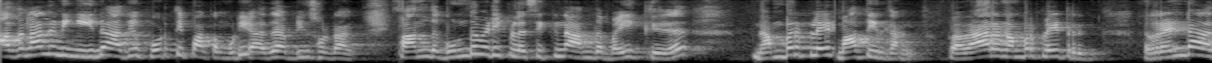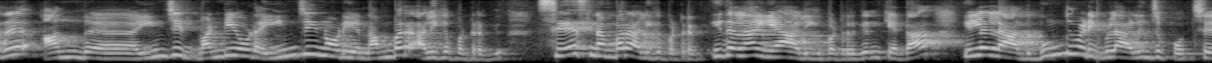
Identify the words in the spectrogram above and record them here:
அதனால் நீங்கள் இதை அதையும் பொருத்தி பார்க்க முடியாது அப்படின்னு சொல்கிறாங்க இப்போ அந்த குண்டு வெடிப்பில் சிக்கின அந்த பைக்கு நம்பர் பிளேட் மாற்றிருக்காங்க இப்போ வேறு நம்பர் பிளேட் இருக்கு. ரெண்டாவது அந்த இன்ஜின் வண்டியோட இன்ஜினோடைய நம்பர் அழிக்கப்பட்டிருக்கு. சேஸ் நம்பர் அழிக்கப்பட்டிருக்கு. இதெல்லாம் ஏன் அழிக்கப்பட்டிருக்குன்னு கேட்டால் இல்லை இல்லை அது குண்டு வெடிப்பில் அழிஞ்சு போச்சு.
